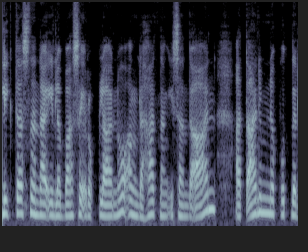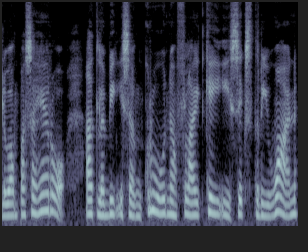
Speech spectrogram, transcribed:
Ligtas na nailabas sa eroplano ang lahat ng isandaan at 62 pasahero at labing isang crew ng Flight KE-631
